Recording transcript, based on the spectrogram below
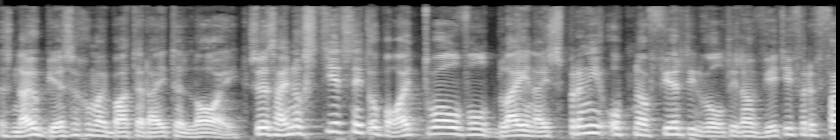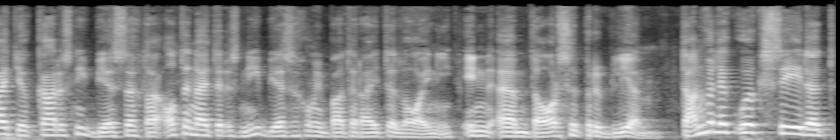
is nou besig om my battery te laai. So as hy nog steeds net op daai 12 volt bly en hy spring nie op na 14 volt nie, dan weet jy vir 'n feit jou kar is nie besig, daai alternator is nie besig om die battery te laai nie en ehm um, daar's 'n probleem. Dan wil ek ook sê dat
